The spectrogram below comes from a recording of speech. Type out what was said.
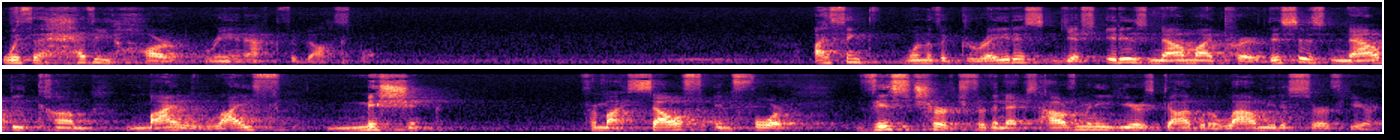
with a heavy heart, reenact the gospel. I think one of the greatest gifts, it is now my prayer. This has now become my life mission for myself and for this church for the next however many years God would allow me to serve here.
